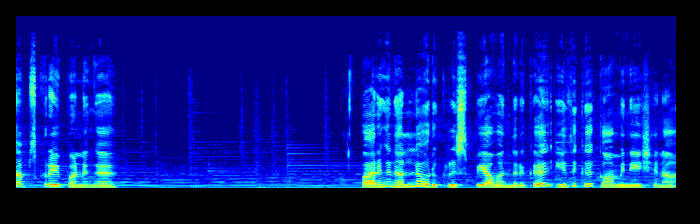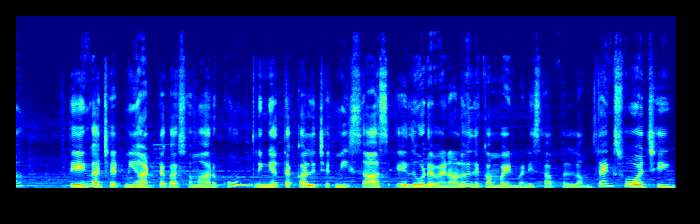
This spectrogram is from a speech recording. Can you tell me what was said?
சப்ஸ்கிரைப் பண்ணுங்கள் பாருங்கள் நல்ல ஒரு கிறிஸ்பியாக வந்திருக்கு. இதுக்கு காம்பினேஷனாக தேங்காய் சட்னி அட்டகாசமாக இருக்கும். நீங்கள் தக்காளி சட்னி சாஸ் எதோட வேணாலும் இதை கம்பைன் பண்ணி சாப்பிட்லாம். தேங்க்ஸ் ஃபார் வாட்சிங்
